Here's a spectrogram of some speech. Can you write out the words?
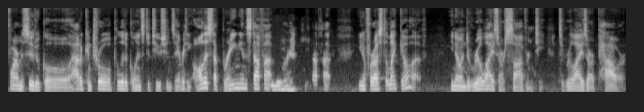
pharmaceutical, out of control political institutions, everything, all this stuff, bringing stuff up, mm-hmm. bringing stuff up, you know, for us to let go of, you know, and to realize our sovereignty, to realize our power.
